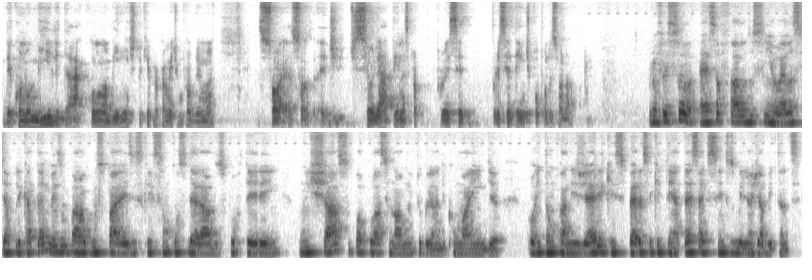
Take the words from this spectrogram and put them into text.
da economia lidar com o ambiente, do que propriamente um problema só, é só é de, de, se olhar apenas para o excedente populacional. Professor, essa fala do senhor, ela se aplica até mesmo para alguns países que são considerados por terem um inchaço populacional muito grande, como a Índia, ou então com a Nigéria, que espera-se que tenha até 700 milhões de habitantes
